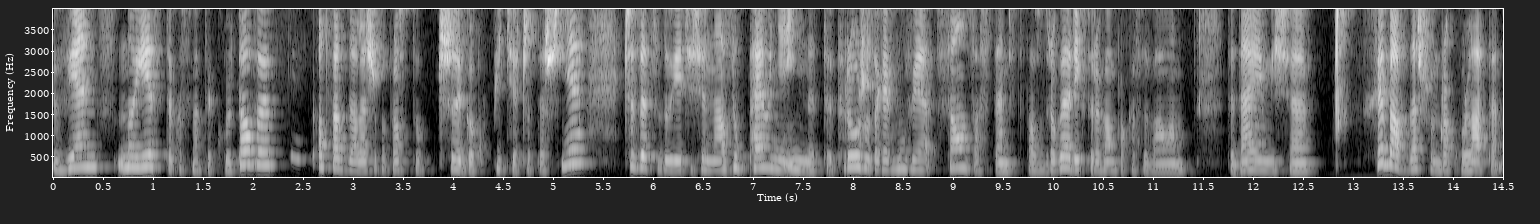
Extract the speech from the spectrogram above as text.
więc no jest to kosmetyk kultowy. Od Was zależy po prostu, czy go kupicie, czy też nie, czy zdecydujecie się na zupełnie inny typ różu. Tak jak mówię, są zastępstwa z drogerii, które Wam pokazywałam. Wydaje mi się, chyba w zeszłym roku latem.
